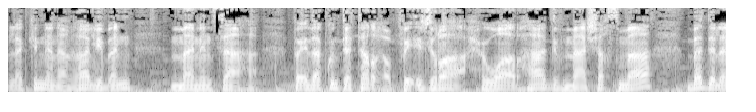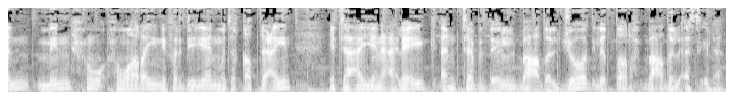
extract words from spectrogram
لكننا غالبا ما ننساها. فإذا كنت ترغب في إجراء حوار هادف مع شخص ما بدلا من حوارين فرديين متقطعين يتعين عليك أن تبذل بعض الجهد لطرح بعض الأسئلة.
